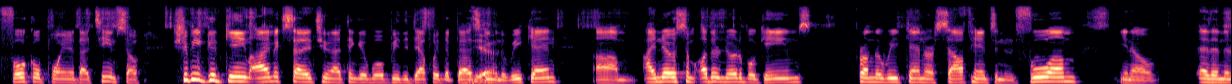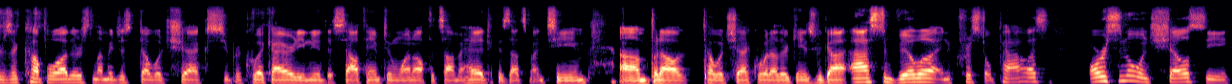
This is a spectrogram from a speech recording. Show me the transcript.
focal point of that team. So should be a good game. I'm excited to, and I think it will be the definitely the best Yeah. game of the weekend. Um, I know some other notable games from the weekend are Southampton and Fulham. You know, and then there's a couple others. Let me just double check super quick. I already knew the Southampton one off the top of my head because that's my team. Um, but I'll double check what other games we got. Aston Villa and Crystal Palace, Arsenal and Chelsea,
